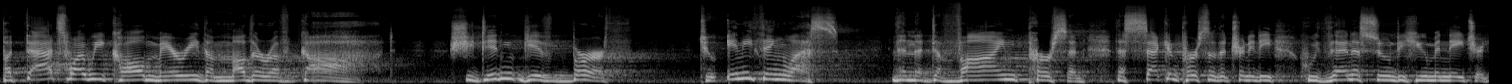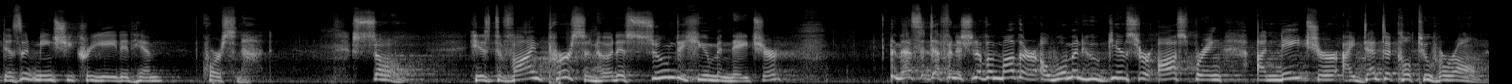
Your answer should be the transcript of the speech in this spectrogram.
But that's why we call Mary the mother of God. She didn't give birth to anything less than the divine person, the second person of the Trinity, who then assumed a human nature. It doesn't mean she created him, of course not. So, his divine personhood assumed a human nature. And that's the definition of a mother, a woman who gives her offspring a nature identical to her own.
